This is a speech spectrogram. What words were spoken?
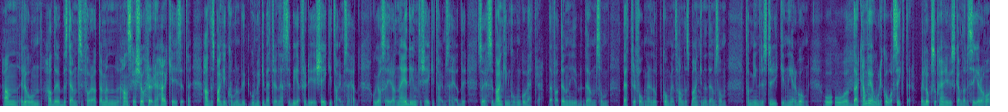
han eller hon hade bestämt sig för att amen, han ska köra det här caset. Handelsbanken kommer att gå mycket bättre än SEB för det är shaky times ahead. Och jag säger att nej, det är inte shaky times ahead. Så SEB-banken kommer att gå bättre. Därför att den är den som bättre fångar en uppgång medan Handelsbanken är den som tar mindre stryk i nedgång. Och, och där kan vi ha olika åsikter. Eller också kan jag ju skandalisera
